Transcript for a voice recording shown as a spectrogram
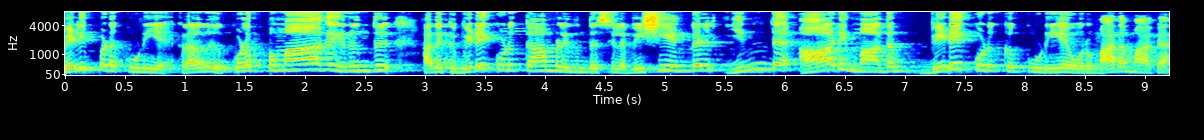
வெளிப்படக்கூடிய அதாவது குழப்பமாக இருந்து அதுக்கு விடை கொடுக்காமல் இருந்த சில விஷயங்கள் இந்த ஆடி மாதம் விடை கொடுக்கக்கூடிய ஒரு மாதமாக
